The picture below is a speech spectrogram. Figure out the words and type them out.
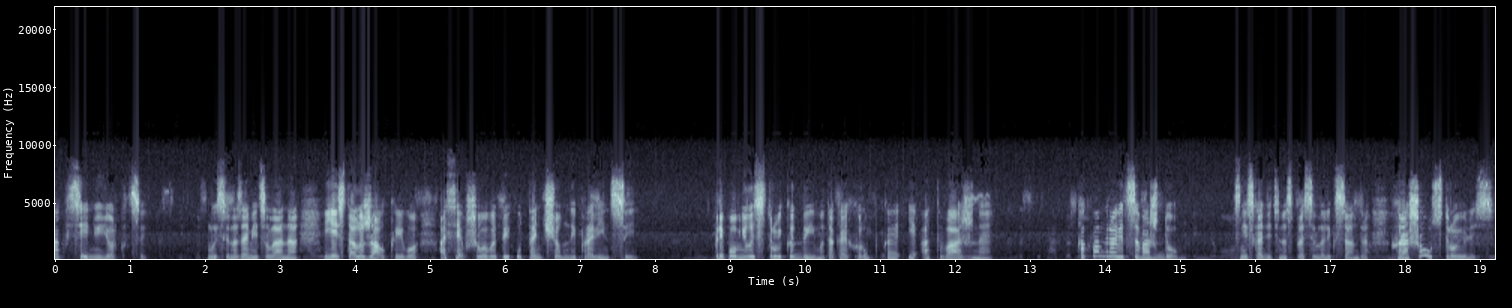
как все нью-йоркцы. Мысленно заметила она, ей стало жалко его, осевшего в этой утонченной провинции. Припомнилась струйка дыма, такая хрупкая и отважная. «Как вам нравится ваш дом?» — снисходительно спросила Александра. «Хорошо устроились?»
